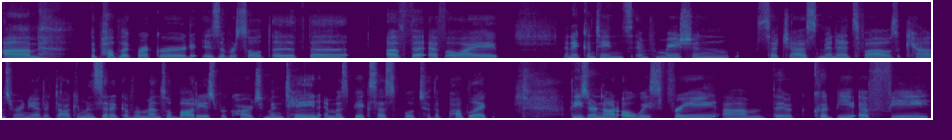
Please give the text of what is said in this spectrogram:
Um, the public record is a result of the of the FOIA and it contains information such as minutes, files, accounts, or any other documents that a governmental body is required to maintain and must be accessible to the public. These are not always free. Um, there could be a fee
